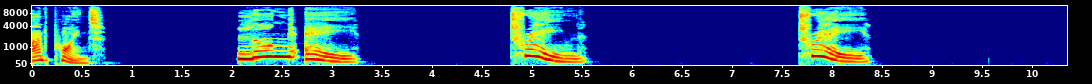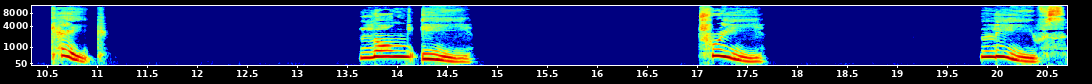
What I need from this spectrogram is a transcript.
and point. Long A. Train. Tray. Cake. Long E. Tree. Leaves.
